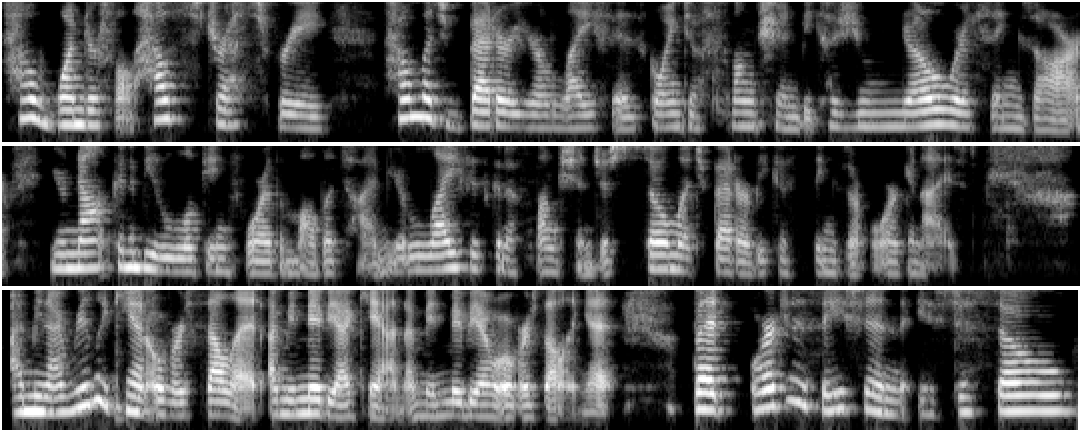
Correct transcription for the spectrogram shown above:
how wonderful how stress free how much better your life is going to function because you know where things are. You're not going to be looking for them all the time. Your life is going to function just so much better because things are organized. I mean, I really can't oversell it. I mean, maybe I can. I mean, maybe I'm overselling it. But organization is just so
